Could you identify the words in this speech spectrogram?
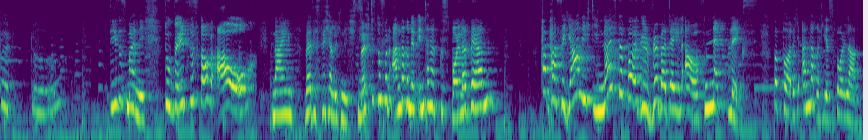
Bitte. Dieses Mal nicht. Du willst es doch auch. Nein, werde ich sicherlich nicht. Möchtest du von anderen im Internet gespoilert werden? Verpasse ja nicht die neueste Folge Riverdale auf Netflix, bevor dich andere hier spoilern.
